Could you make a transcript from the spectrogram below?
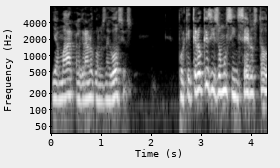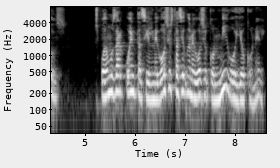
llamar al grano con los negocios? Porque creo que si somos sinceros todos, nos podemos dar cuenta si el negocio está haciendo negocio conmigo o yo con él.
